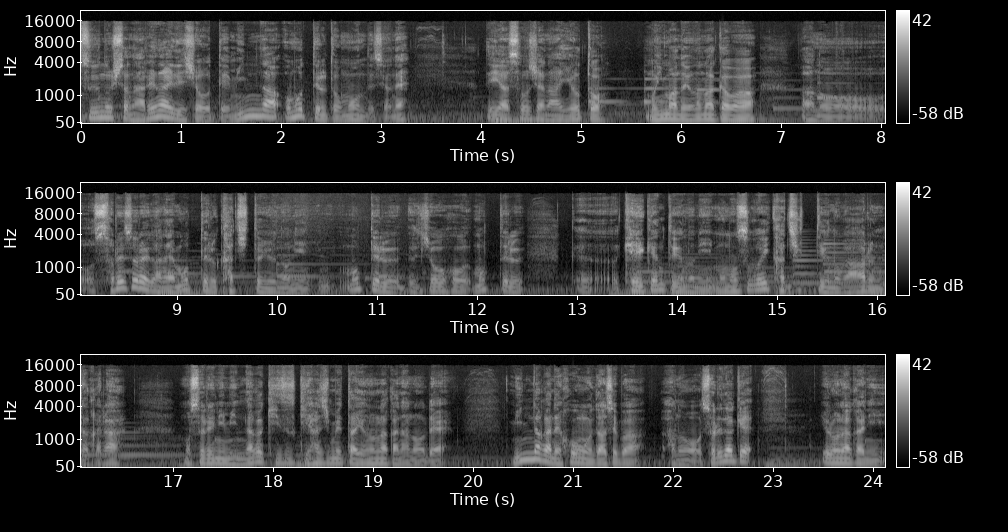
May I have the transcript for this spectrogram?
通の人はなれないでしょうってみんな思ってると思うんですよね。でいやそうじゃないよともう今の世の中はあのそれぞれがね持ってる価値というのに持ってる情報持ってる経験というのにものすごい価値っていうのがあるんだからもうそれにみんなが気づき始めた世の中なのでみんながね本を出せばあのそれだけ世の中に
